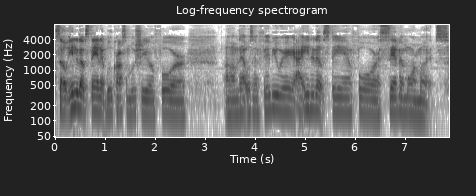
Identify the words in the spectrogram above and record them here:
so ended up staying at Blue Cross and Blue Shield for, um, that was in February. I ended up staying for seven more months.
